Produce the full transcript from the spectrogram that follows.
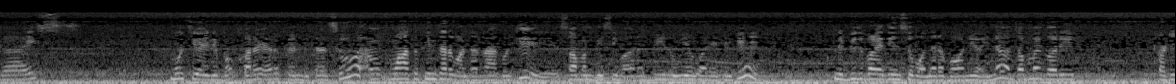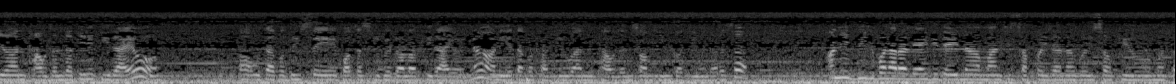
गाइस म चाहिँ अहिले भर्खरै एरोप्लेनभित्र छु। उहाँ त तिन चार घन्टा गएको कि सामान बेसी भएर बिल उयो गरेको थिएँ कि। अनि बिल बनाइदिन्छु भनेर भन्यो होइन। जम्मै गरी थर्टी वान थाउजन्ड जति नै तिरायो। उताको दुई सय पचास रुपियाँ डलर तिरायो होइन। अनि यताको थर्टी वान थाउजन्ड समथिङ कति हुँदो रहेछ। अनि बिल बनाएर ल्याइदिँदैन। मान्छे सबैजना गइसक्यो। म त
